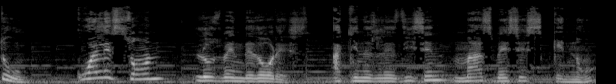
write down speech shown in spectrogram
tú cuáles son los vendedores a quienes les dicen más veces que no?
